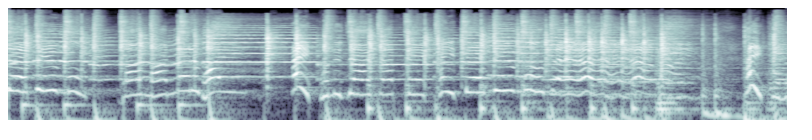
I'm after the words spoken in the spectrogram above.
খাইতে দিব মামানের ভাই এই কোন জায়গাতে খাইতে কোন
